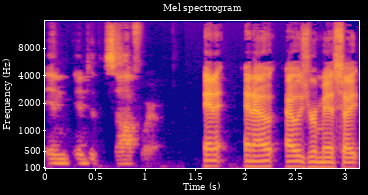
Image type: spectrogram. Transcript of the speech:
in, into the software. And and I, I was remiss. I,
